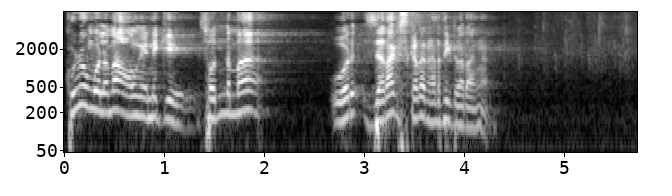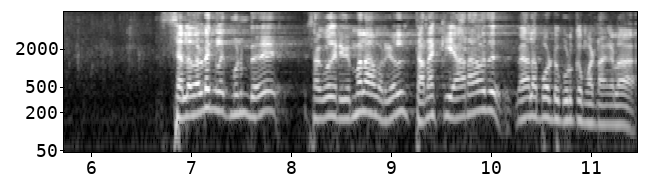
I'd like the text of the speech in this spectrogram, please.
குழு மூலமா அவங்க இன்னைக்கு சொந்தமா ஒரு ஜெராக்ஸ் கடை நடத்திட்டு வராங்க. சில வருடங்களுக்கு முன்பு சகோதரி விமலா அவர்கள் தனக்கு யாராவது வேலை போட்டு கொடுக்க மாட்டாங்களா?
